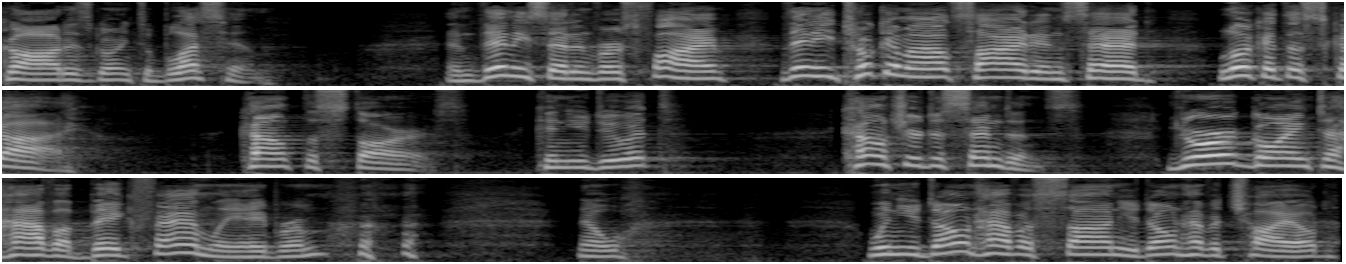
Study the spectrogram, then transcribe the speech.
God is going to bless him. And then he said in verse 5 Then he took him outside and said, Look at the sky, count the stars. Can you do it? Count your descendants. You're going to have a big family, Abram. now, when you don't have a son, you don't have a child,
